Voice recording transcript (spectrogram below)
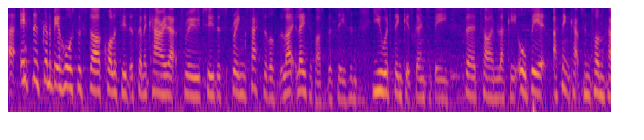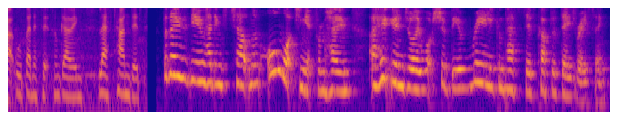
Uh, if there's going to be a horse of star quality that's going to carry that through to the spring festivals, the later part of the season, you would think it's going to be Third Time Lucki, albeit I think Captain Tomcat will benefit from going left handed. For those of you heading to Cheltenham or watching it from home, I hope you enjoy what should be a really competitive couple of days racing.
